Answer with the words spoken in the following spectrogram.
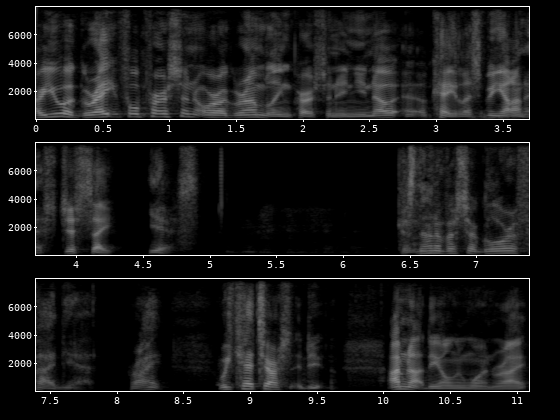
Are you a grateful person or a grumbling person? And you know, okay, let's be honest. Just say yes. Because none of us are glorified yet, right? We catch our. I'm not the only one, right?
